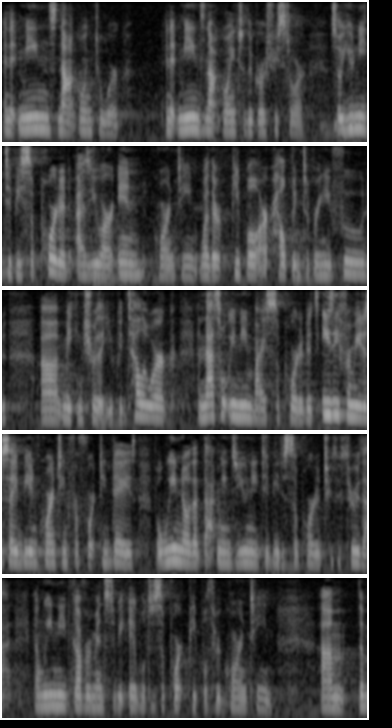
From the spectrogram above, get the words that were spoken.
And it means not going to work, and it means not going to the grocery store. So you need to be supported as you are in quarantine, whether people are helping to bring you food, uh, making sure that you can telework, and that's what we mean by supported. It's easy for me to say be in quarantine for 14 days, but we know that that means you need to be supported to, through that, and we need governments to be able to support people through quarantine. Um, the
